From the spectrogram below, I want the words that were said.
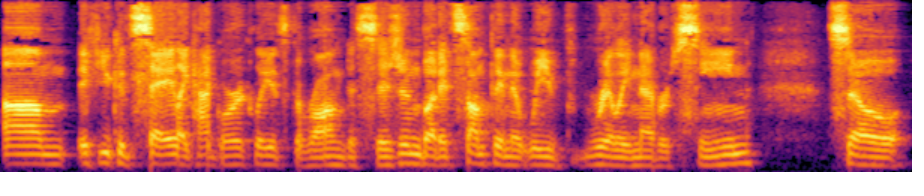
Um, if you could say like categorically it's the wrong decision, but it's something that we've really never seen. So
